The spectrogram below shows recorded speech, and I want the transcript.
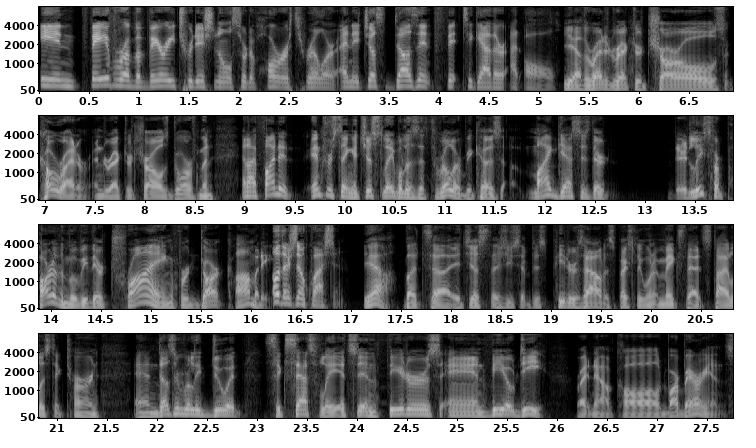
In favor of a very traditional sort of horror thriller, and it just doesn't fit together at all. Yeah, the writer director Charles, co writer and director Charles Dorfman. And I find it interesting, it's just labeled as a thriller because my guess is they're at least for part of the movie, they're trying for dark comedy. Oh, there's no question. Yeah, but uh, it just, as you said, just peters out, especially when it makes that stylistic turn and doesn't really do it successfully. It's in theaters and VOD right now called Barbarians.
